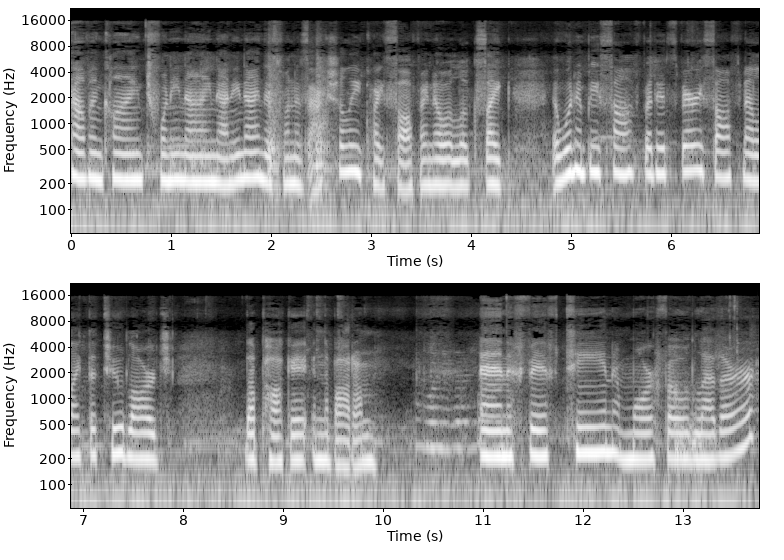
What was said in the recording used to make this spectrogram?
Calvin Klein 29.99. This one is actually quite soft. I know it looks like it wouldn't be soft, but it's very soft. And I like the two large, the pocket in the bottom. And 15 Morpho leather.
